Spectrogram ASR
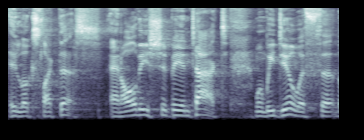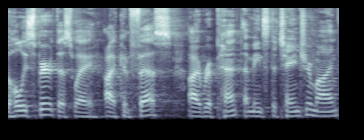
It looks like this. And all these should be intact when we deal with uh, the Holy Spirit this way. I confess, I repent. That means to change your mind,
